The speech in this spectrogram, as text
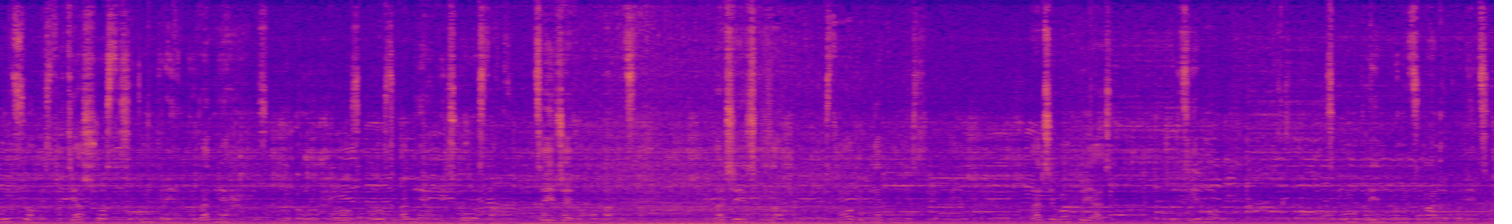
Пункт 7, стаття 6 Закон України про ведення про особливості військового стану. Це і вже вам одна підстава. Далі я сказав, постанова Кабінету міністрів України. Далі вам поясню, що згідно закону України про національну поліцію,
